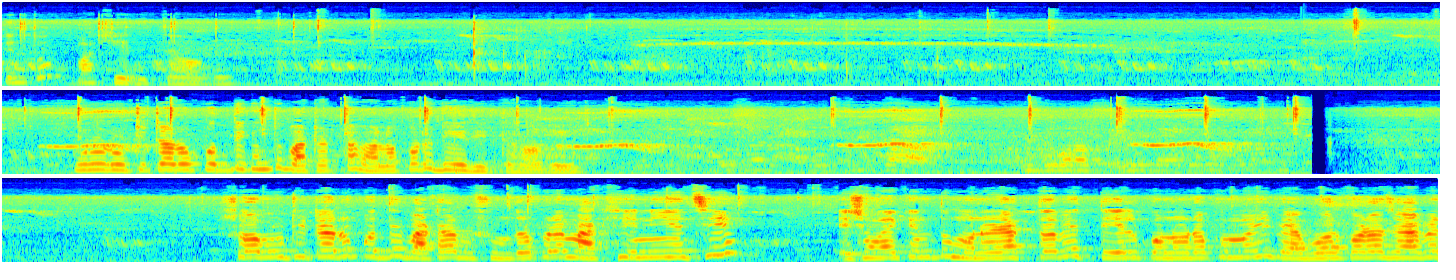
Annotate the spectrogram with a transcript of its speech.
কিন্তু মাখিয়ে দিতে হবে। পুরো রুটিটার উপর দিয়ে কিন্তু বাটারটা ভালো করে দিয়ে দিতে হবে। সব রুটিটার উপর দিয়ে বাটার সুন্দর করে মাখিয়ে নিয়েছি। এই সময় কিন্তু মনে রাখতে হবে, তেল কোনো রকমেরই ব্যবহার করা যাবে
